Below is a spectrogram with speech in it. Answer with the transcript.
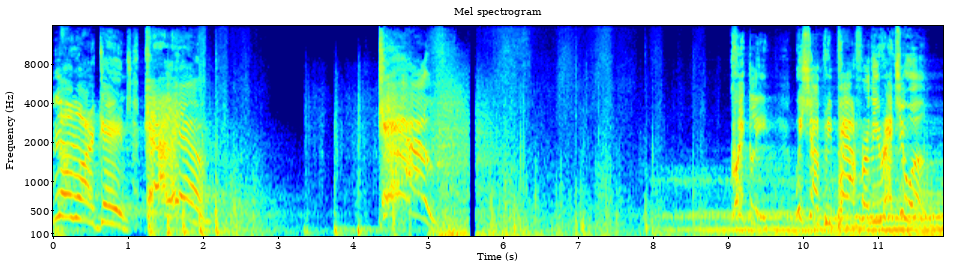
No more games! Kill him! Kill! Quickly! We shall prepare for the ritual!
